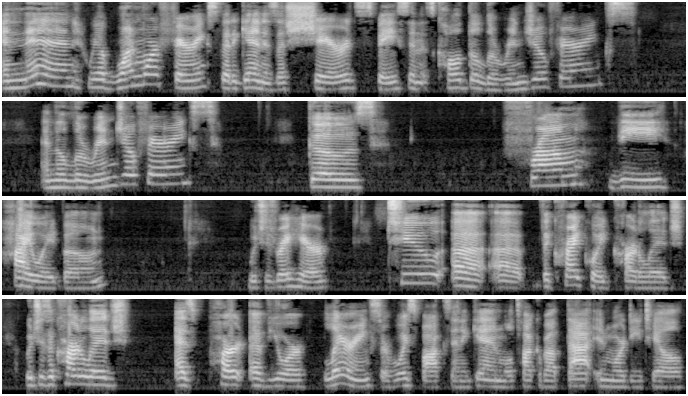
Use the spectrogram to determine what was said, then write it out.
And then we have one more pharynx that, again, is a shared space, and it's called the laryngopharynx. And the laryngopharynx goes from the hyoid bone, which is right here, to uh, uh, the cricoid cartilage, which is a cartilage as part of your larynx or voice box. And again, we'll talk about that in more detail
